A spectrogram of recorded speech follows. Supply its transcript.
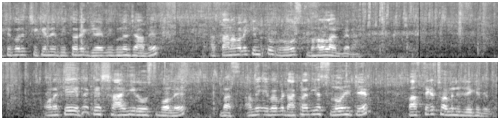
এতে করে চিকেনের ভিতরে গ্রেভিগুলো যাবে। আর তা না হলে কিন্তু রোস্ট ভালো লাগবে না। অনেকে এটাকে শাহি রোস্ট বলে। বাস, আমি এভাবে ঢাকনা দিয়ে স্লো হিটে পাঁচ থেকে ছয় মিনিট রেখে দেবো।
